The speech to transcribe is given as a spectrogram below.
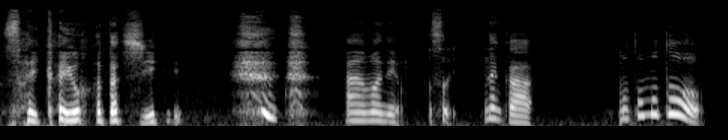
再会を果たし、あ、まあね、そなんか、もともと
